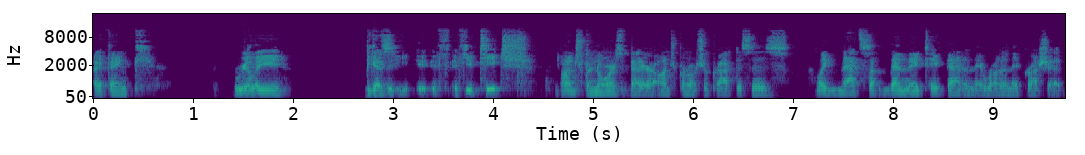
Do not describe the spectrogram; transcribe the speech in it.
I think really because if, if you teach entrepreneurs better entrepreneurship practices, like that's then they take that and they run and they crush it,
